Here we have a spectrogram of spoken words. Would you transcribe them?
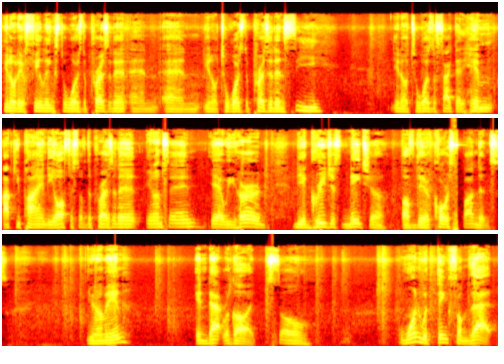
You know, their feelings towards the president and, and, you know, towards the presidency you know, towards the fact that him occupying the office of the president, you know what I'm saying? Yeah, we heard the egregious nature of their correspondence. You know what I mean? In that regard. So one would think from that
